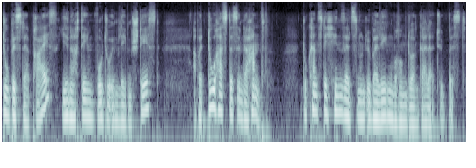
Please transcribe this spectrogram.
du bist der Preis, je nachdem, wo du im Leben stehst, aber du hast es in der Hand. Du kannst dich hinsetzen und überlegen, warum du ein geiler Typ bist.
